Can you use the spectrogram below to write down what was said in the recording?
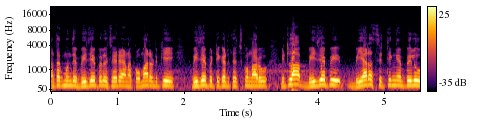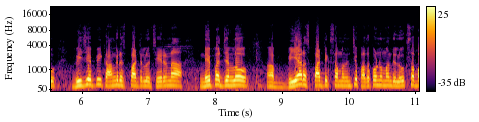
అంతకుముందే బీజేపీలో చేరి ఆయన కుమారుడికి బీజేపీ టికెట్ తెచ్చుకున్నారు. ఇట్లా BJP BRS sitting MPs BJP Congress పార్టీలో చేరిన నేపథ్యంలో బీఆర్ఎస్ పార్టీకి సంబంధించి పదకొండు మంది లోక్సభ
